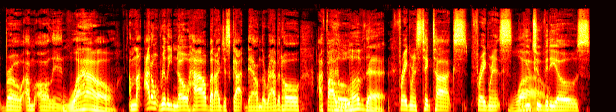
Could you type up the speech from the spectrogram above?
bro i'm all in wow. i'm not i don't really know how but i just got down the rabbit hole i I follow love that. fragrance tiktoks fragrance Wow. youtube videos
